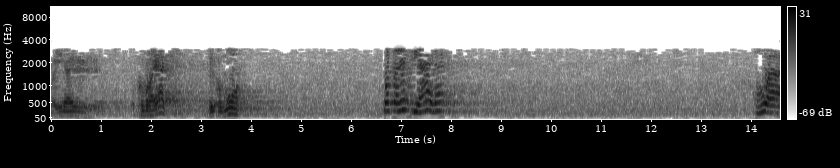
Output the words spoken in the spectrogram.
وإلى كبريات الأمور. والطريق في هذا هو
